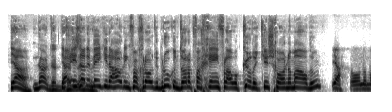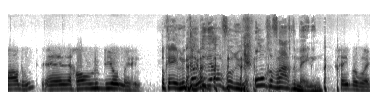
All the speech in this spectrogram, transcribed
Ja, nou, dat, ja dat is dat een me- beetje de houding van Grote Broek? Een dorp van geen flauwe kulletjes, gewoon normaal doen? Ja, gewoon normaal doen. En gewoon Luc de Jong erin. Oké, Luc de Dank u wel voor uw ongevraagde mening. Geen probleem.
